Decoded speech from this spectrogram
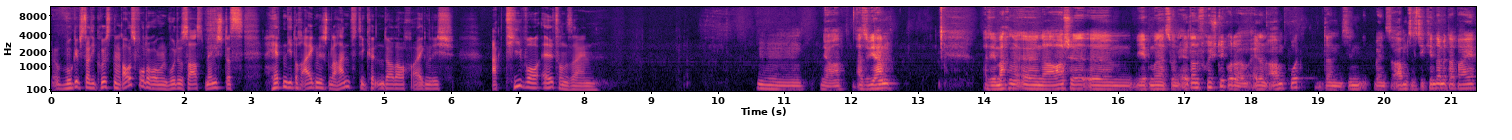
wo gibt es da die größten Herausforderungen, wo du sagst, Mensch, das hätten die doch eigentlich in der Hand, die könnten da doch eigentlich aktiver Eltern sein. Ja, also wir haben, also wir machen äh, in der Arche ähm, jeden Monat so ein Elternfrühstück oder Elternabendbrot. Dann sind, wenn es abends ist, die Kinder mit dabei.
